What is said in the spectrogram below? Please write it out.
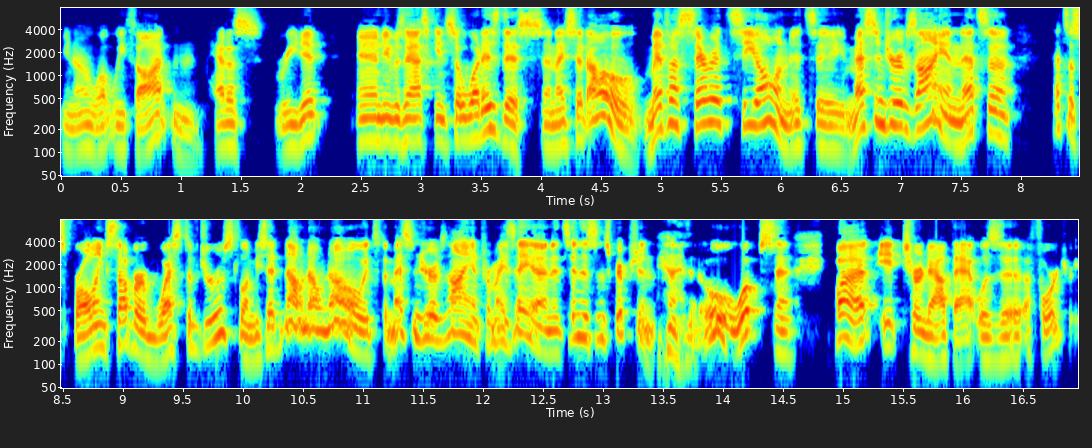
you know, what we thought and had us read it. And he was asking, so what is this? And I said, oh, Mevaseret Zion. It's a messenger of Zion. That's a that's a sprawling suburb west of Jerusalem. He said, No, no, no, it's the messenger of Zion from Isaiah, and it's in this inscription. And I said, Oh, whoops. Uh, but it turned out that was a, forgery.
